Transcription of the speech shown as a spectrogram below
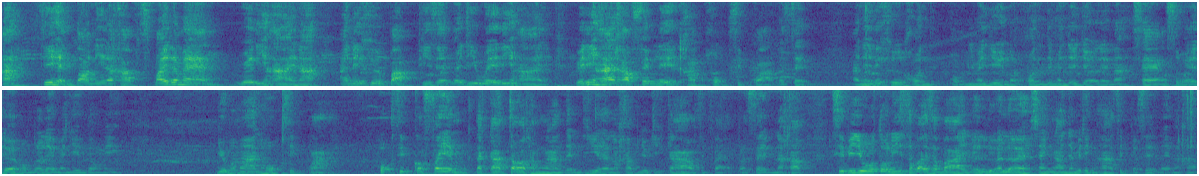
อะที่เห็นตอนนี้นะครับ Spider-Man very high นะ อันนี้คือปรับ preset ไว้ที่ very high very high ครับ frame rate ครับ 60 กว่าเปอร์เซ็นต์ อันนี้นี่คือคนผมมายืนตรงคนที่มันเยอะๆเลยนะ แสงสวยด้วยผมก็เลยมายืนตรงนี้ อยู่ประมาณ 60 กว่า 60 กว่าเฟรม แต่การ์ดจอทำงานเต็มที่แล้วนะครับ อยู่ที่ 98%นะครับ CPU ตัวนี้สบายๆเหลือๆเลย ใช้งานยังไม่ถึง 50%เลยนะครับ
